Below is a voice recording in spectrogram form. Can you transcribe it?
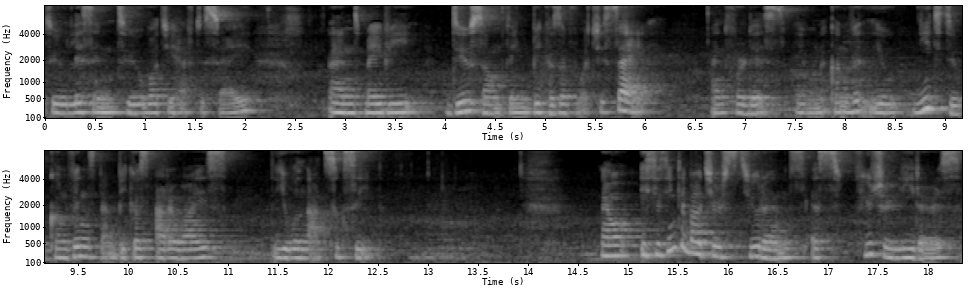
to listen to what you have to say, and maybe do something because of what you say. And for this, you want to convince, you need to convince them because otherwise, you will not succeed. Now, if you think about your students as future leaders,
